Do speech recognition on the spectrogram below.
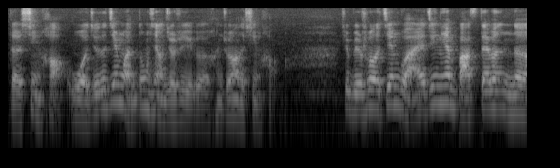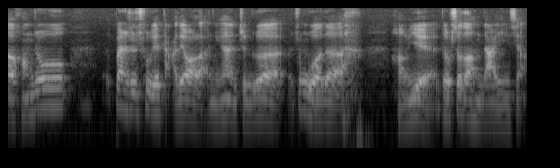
的信号。我觉得监管动向就是一个很重要的信号。就比如说监管，哎，今天把 Stephen 的杭州办事处给打掉了，你看整个中国的行业都受到很大影响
